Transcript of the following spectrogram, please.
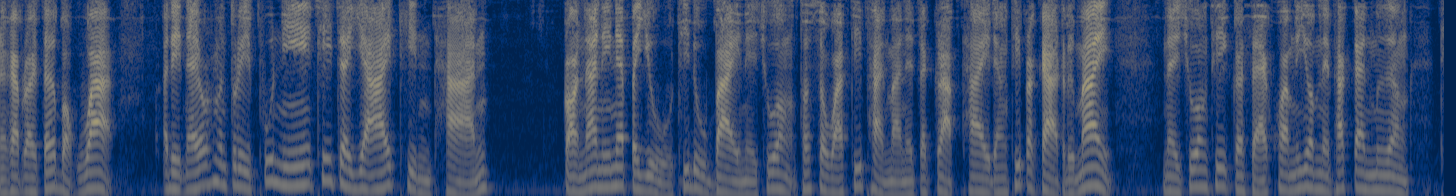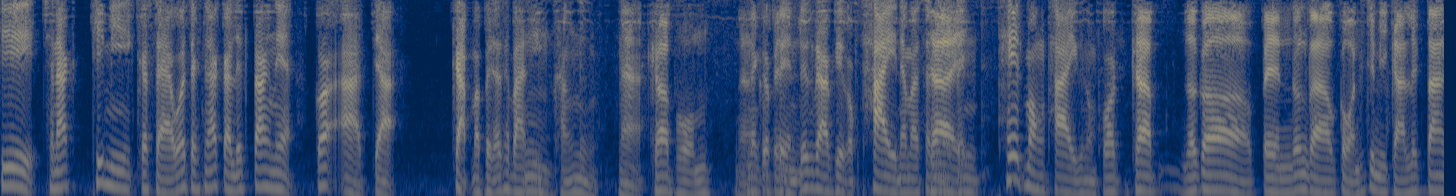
นะครับรอยเตอร์บอกว่า อดีตนายกรัฐมนตรีผู้นี้ที่จะย้ายถิ่นฐาน ก่อนหน้านี้เนี่ยไปอยู่ที่ดูไบในช่วงทศวรรษที่ผ่านมาเนี่ยจะกลับไทยดังที่ประกาศหรือไม่ ในช่วงที่กระแสความนิยมในพรรคการเมือง ที่ชนะที่มีกระแสว่าจะชนะการเลือกตั้งเนี่ยก็อาจจะกลับมาเป็นรัฐบาลอีกครั้งหนึ่งนะครับผมนั่นก็เป็นเรื่องราวเกี่ยวกับไทยนะมาเสนอเป็นเทศมองไทยคุณสมพศครับ แล้วก็เป็นเรื่องราวก่อนที่จะมีการเลือกตั้ง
